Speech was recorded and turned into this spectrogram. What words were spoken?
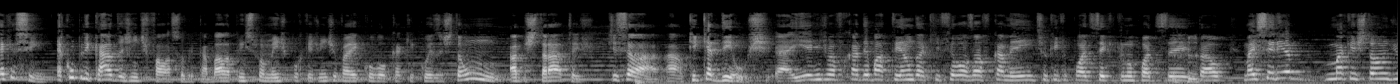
É que assim, é complicado a gente falar sobre Cabala, principalmente porque a gente vai colocar aqui coisas tão abstratas que, sei lá, ah, o que, que é Deus? Aí a gente vai ficar debatendo aqui filosoficamente o que, que pode ser, o que, que não pode ser e tal. Mas seria uma questão de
